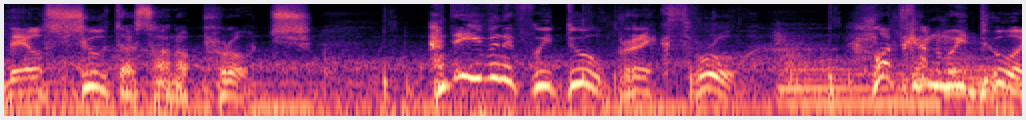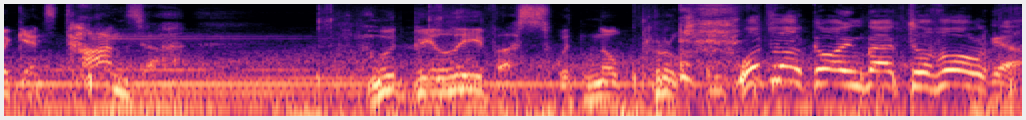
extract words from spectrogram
They'll shoot us on approach. And even if we do break through, what can we do against Hansa? Who'd believe us with no proof? What about going back to Volga?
